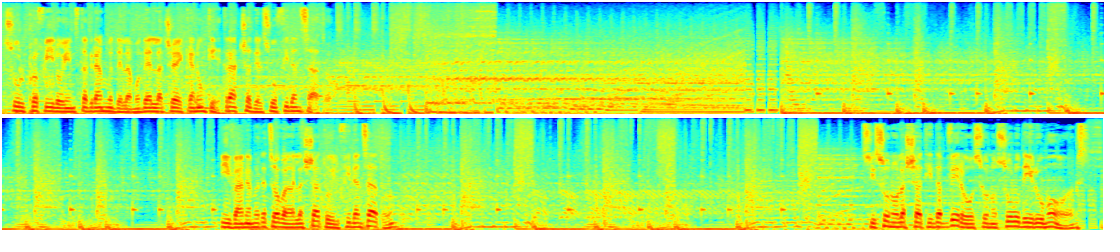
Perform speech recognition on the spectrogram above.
sul profilo Instagram della modella ceca nonché traccia del suo fidanzato. Ivana Mrazova ha lasciato il fidanzato?. Si sono lasciati davvero o sono solo dei rumors?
